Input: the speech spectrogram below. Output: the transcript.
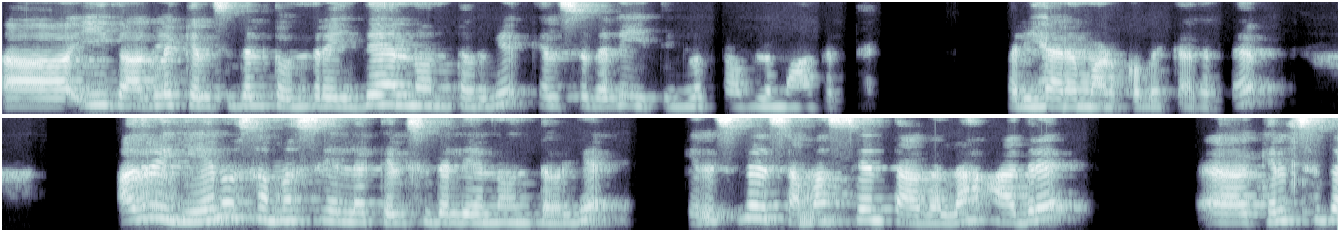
ಆ, ಈಗಾಗಲೇ ಕೆಲಸದಲ್ಲಿ ತೊಂದರೆ ಇದೆ ಅನ್ನೋಂಥವ್ರಿಗೆ ಕೆಲಸದಲ್ಲಿ ಈ ತಿಂಗಳು ಪ್ರಾಬ್ಲಮ್ ಆಗುತ್ತೆ. ಪರಿಹಾರ ಮಾಡ್ಕೋಬೇಕಾಗತ್ತೆ. ಆದ್ರೆ ಏನು ಸಮಸ್ಯೆ ಇಲ್ಲ ಕೆಲಸದಲ್ಲಿ ಅನ್ನೋಂಥವ್ರಿಗೆ. ಕೆಲಸದಲ್ಲಿ ಸಮಸ್ಯೆ ಅಂತ ಆಗಲ್ಲ, ಆದ್ರೆ ಕೆಲಸದ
